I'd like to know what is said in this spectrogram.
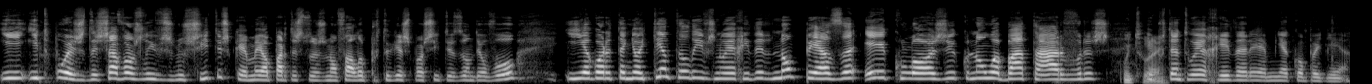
e, e, depois deixava os livros nos sítios, que a maior parte das pessoas não fala português para os sítios onde eu vou, e agora tenho 80 livros no e-reader, não pesa, é ecológico, não abata árvores. Muito bem. E portanto o e-reader é a minha companhia.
